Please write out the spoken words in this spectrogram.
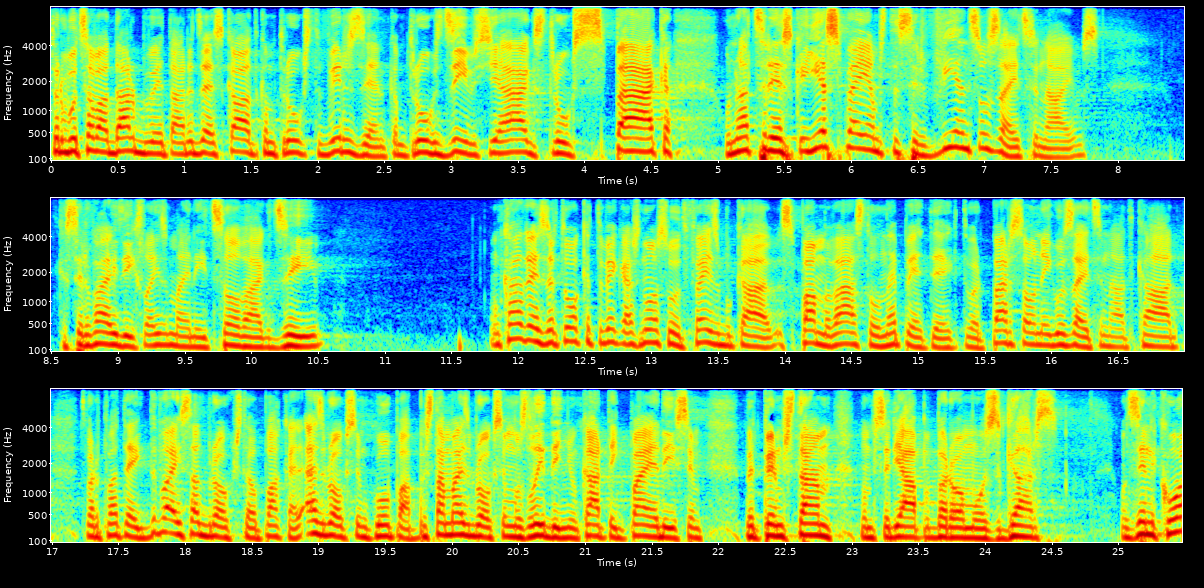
Turbūt savā darba vietā redzēs kādu, kam trūkst virziena, kam trūkst dzīves jēgas, trūkst spēka. Un atcerieties, ka iespējams tas ir viens uzaicinājums, kas ir vajadzīgs, lai izmainītu cilvēku dzīvi. Un kādreiz ar to, ka tu vienkārši nosūti Facebookā spama vēstuli, nepietiek. Tu vari personīgi uzaicināt kādu. Tu vari pateikt, vai es atbraukšu tev pakaļ, aizbrauksim kopā, pēc tam aizbrauksim uz lidiņu, kārtīgi paēdīsim. Bet pirms tam mums ir jāpabaro mūsu gars. Un zini ko?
